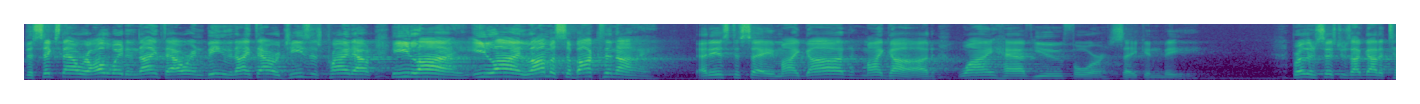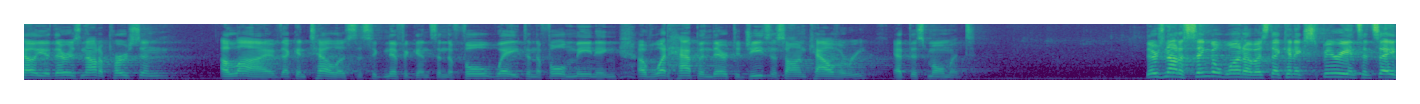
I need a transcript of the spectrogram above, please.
the sixth hour all the way to the ninth hour, and being the ninth hour, Jesus cried out, Eli, Eli, Lama Sabachthani. That is to say, My God, my God, why have you forsaken me? Brothers and sisters, I've got to tell you, there is not a person alive that can tell us the significance and the full weight and the full meaning of what happened there to Jesus on Calvary at this moment. There's not a single one of us that can experience and say,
